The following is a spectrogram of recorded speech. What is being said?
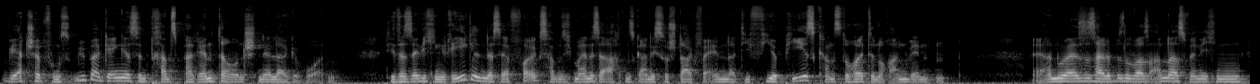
Wertschöpfungsübergänge sind transparenter und schneller geworden die tatsächlichen Regeln des Erfolgs haben sich meines Erachtens gar nicht so stark verändert. Die vier Ps kannst du heute noch anwenden. Ja, nur ist es halt ein bisschen was anderes, wenn ich ein,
